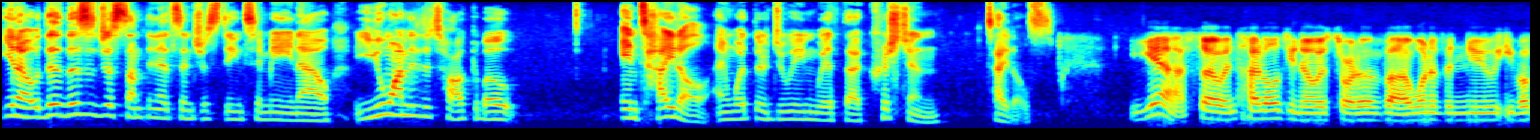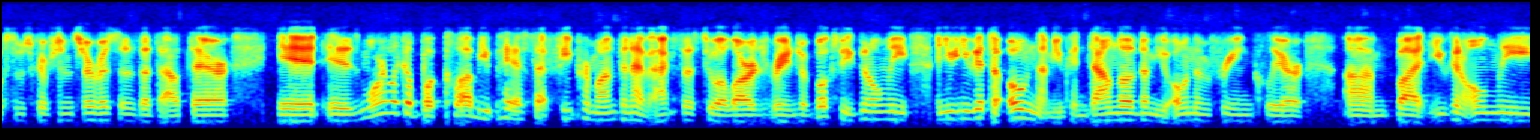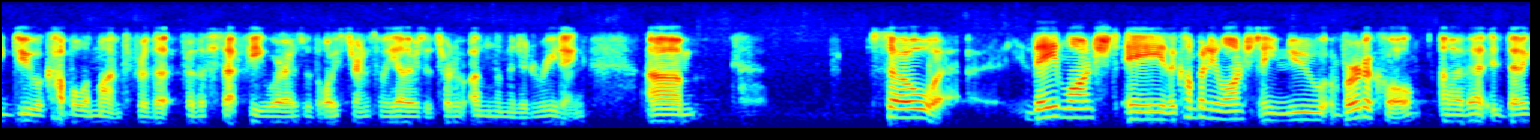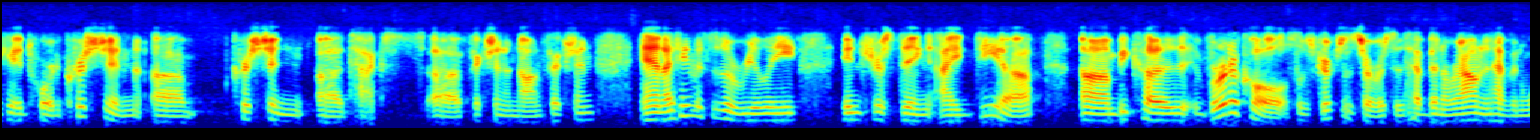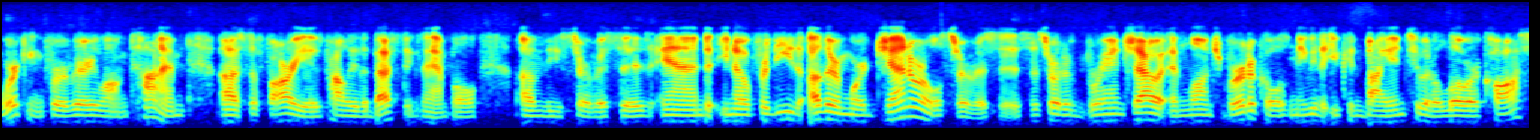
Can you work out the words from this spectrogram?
you know, th- this is just something that's interesting to me. Now, you wanted to talk about Entitle and what they're doing with uh, Christian titles. Yeah, so Entitles, you know, is sort of uh, one of the new ebook subscription services that's out there. It is more like a book club. You pay a set fee per month and have access to a large range of books. But you can only and you, you get to own them. You can download them. You own them free and clear. Um, but you can only do a couple a month for the for the set fee. Whereas with Oyster and some of the others, it's sort of unlimited reading. Um, so they launched a the company launched a new vertical uh, that is dedicated toward Christian uh, Christian uh, texts, uh, fiction and nonfiction, and I think this is a really interesting idea um, because vertical subscription services have been around and have been working for a very long time. Uh, Safari is probably the best example of these services, and you know for these other more general services to sort of branch out and launch verticals, maybe that you can buy into at a lower cost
